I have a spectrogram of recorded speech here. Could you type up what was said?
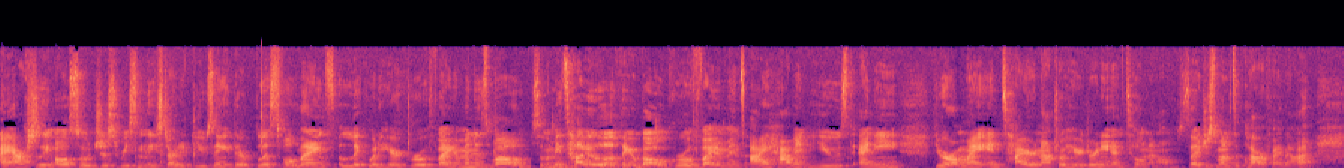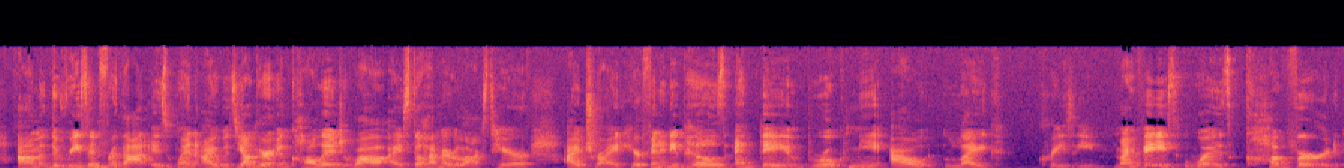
I actually also just recently started using their Blissful Lengths Liquid Hair Growth Vitamin as well. So let me tell you a little thing about growth vitamins. I haven't used any throughout my entire natural hair journey until now. So I just wanted to clarify that. Um, the reason for that is when I was younger in college, while I still had my relaxed hair, I tried Hairfinity pills and they broke me out like crazy. My face was covered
